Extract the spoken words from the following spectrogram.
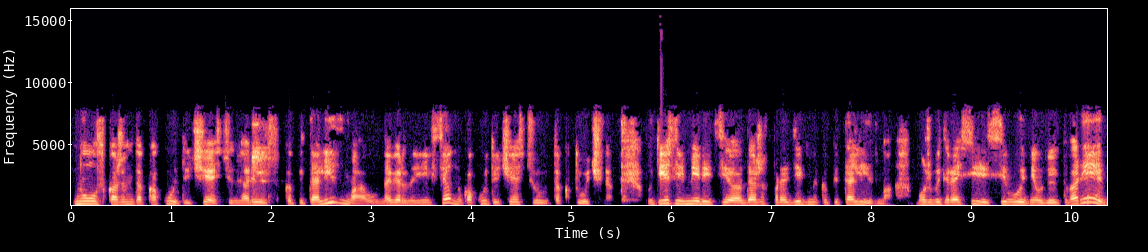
ну, скажем так, какой-то частью на рельс капитализма, наверное, не вся, но какой-то частью так точно. Вот если мерить э, даже в парадигме капитализма, может быть, Россия сегодня удовлетворяет,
